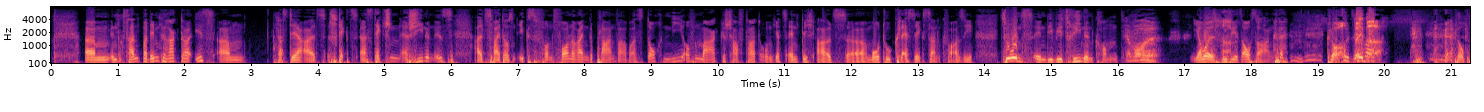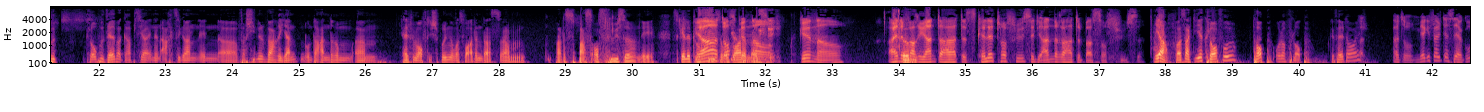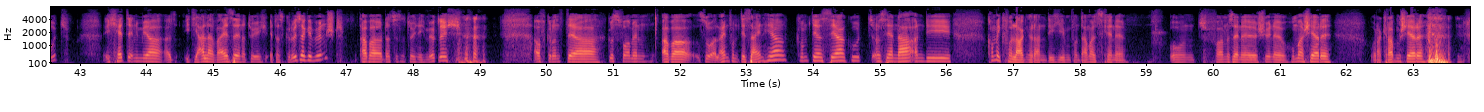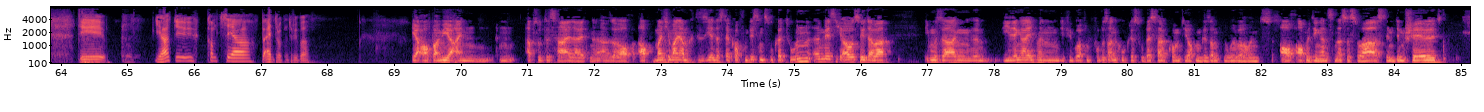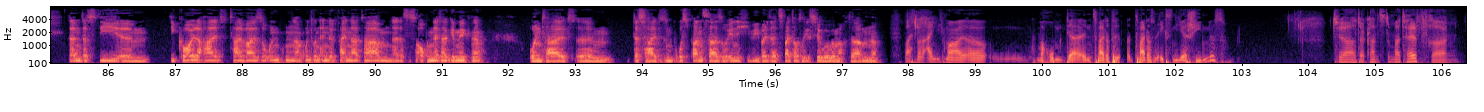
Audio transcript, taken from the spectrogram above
Ähm, interessant bei dem Charakter ist, ähm, dass der als Steck, äh, Staction erschienen ist, als 2000X von vornherein geplant war, aber es doch nie auf den Markt geschafft hat und jetzt endlich als äh, Moto Classics dann quasi zu uns in die Vitrinen kommt. Jawohl. Jawohl, muss ich jetzt auch sagen. Oh, selber, Clawful, Clawful selber gab es ja in den 80ern in äh, verschiedenen Varianten, unter anderem, ähm, helfen mir auf die Sprünge, was war denn das? Ähm, war das Bass auf Füße? Nee, Skeletor Ja, Füße, doch, was war denn das? Genau. Eine Ähm. Variante hatte Skeletor-Füße, die andere hatte Bassoff-Füße. Ja, was sagt ihr? Clawful? Top oder Flop? Gefällt er euch? Also mir gefällt der sehr gut. Ich hätte ihn mir also idealerweise natürlich etwas größer gewünscht, aber das ist natürlich nicht möglich aufgrund der Gussformen. Aber so allein vom Design her kommt der sehr gut, äh, sehr nah an die Comicvorlagen ran, die ich eben von damals kenne. Und vor allem seine schöne Hummerschere oder Krabbenschere, die ja, die kommt sehr beeindruckend rüber. Ja, auch bei mir ein, ein absolutes Highlight. Ne? Also auch, auch manche waren ja am kritisieren, dass der Kopf ein bisschen zu cartoonmäßig aussieht, aber ich muss sagen, ähm, je länger ich man die Figur auf den Fotos anguckt, desto besser kommt die auch im Gesamten rüber und auch auch mit den ganzen Accessoires, dem, dem Schild, dann dass die ähm, die Keule halt teilweise unten am unteren Ende verändert haben, ne? das ist auch ein netter Gimmick, ne? Und halt ähm, dass halt diesen Brustpanzer so ähnlich wie bei dieser 2000X-Figur gemacht haben, ne? Weiß man eigentlich mal, äh, warum der in 2000, 2000X nie erschienen ist? Tja, da kannst du Mattel fragen.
